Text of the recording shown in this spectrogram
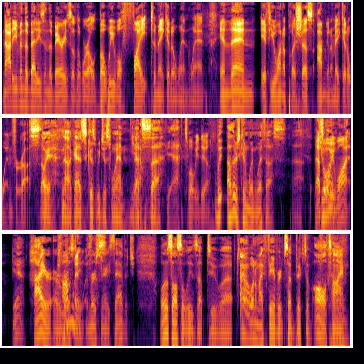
not even the betties and the berries of the world but we will fight to make it a win-win and then if you want to push us i'm going to make it a win for us Oh yeah, no, guys, because we just win. Yeah. That's uh, yeah. that's what we do We, others can win with us. Uh, that's what we want Yeah, hire a real estate with mercenary savage. Well, this also leads up to uh, one of my favorite subjects of all time:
